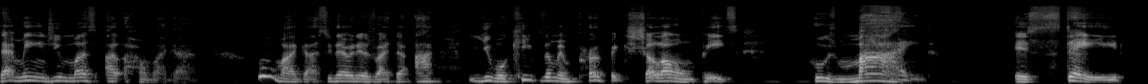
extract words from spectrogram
That means you must, oh my God. Oh my God. See, there it is right there. I, you will keep them in perfect shalom, peace, whose mind is stayed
